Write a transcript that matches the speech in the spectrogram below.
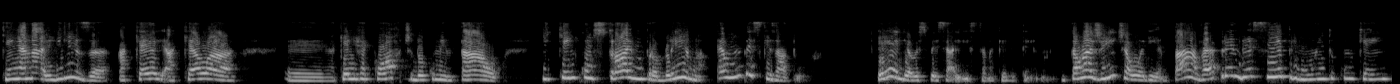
quem analisa aquele, aquela, é, aquele recorte documental e quem constrói um problema é um pesquisador. Ele é o especialista naquele tema. Então, a gente, ao orientar, vai aprender sempre muito com quem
